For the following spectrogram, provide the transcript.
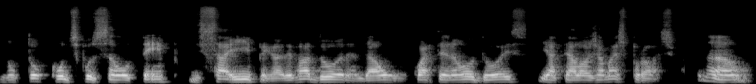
não estou com disposição ou tempo de sair, pegar o elevador, andar um quarteirão ou dois e até a loja mais próxima. Não,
